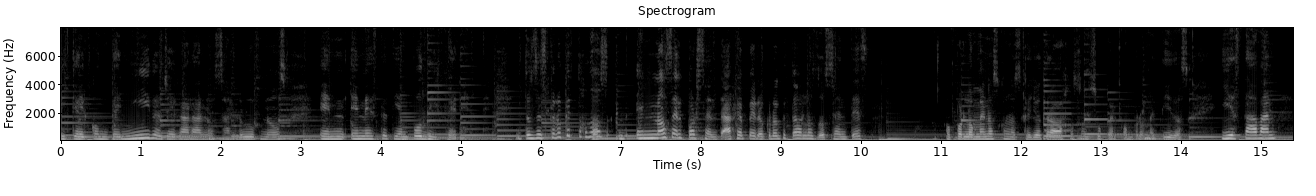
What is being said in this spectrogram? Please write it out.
y, que el contenido llegara a los alumnos en, en este tiempo diferente. Entonces creo que todos, no sé el porcentaje, pero creo que todos los docentes o por lo menos con los que yo trabajo, son súper comprometidos y estaban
